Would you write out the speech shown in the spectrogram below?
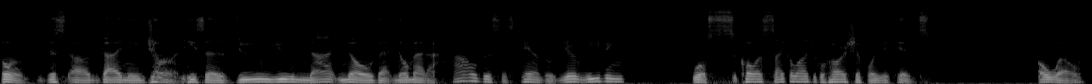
boom. This uh, guy named John, he says, Do you not know that no matter how this is handled, you're leaving will cause psychological hardship on your kids? Oh, well.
